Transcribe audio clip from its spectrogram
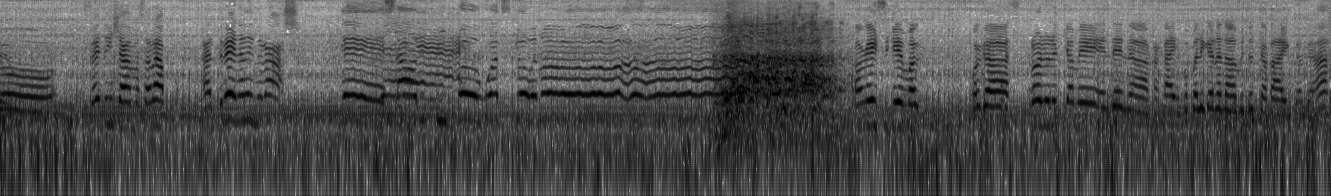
So, exciting siya, masarap. Adrenaline rush! Yes! Saudi people, what's going on? okay, sige, mag mag uh, stroll ulit kami and then uh, kakain, babalikan na namin doon kakain kami ha.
